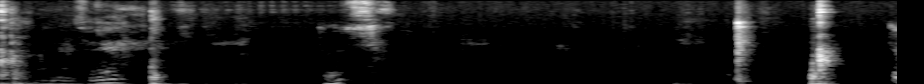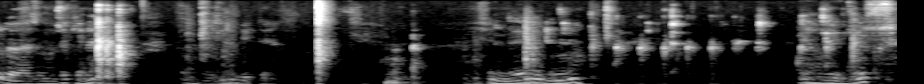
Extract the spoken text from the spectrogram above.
Ondan sonra tuz. Tuz da lazım olacak yine. Bitti. Şimdi bunu yağlıyoruz.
